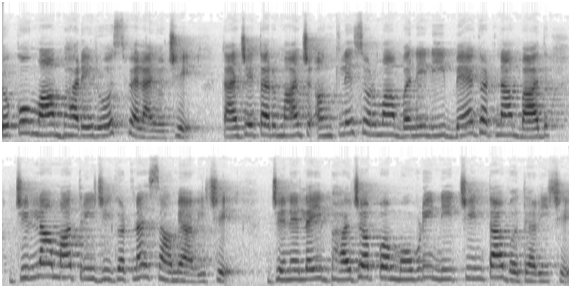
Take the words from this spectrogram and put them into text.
લોકોમાં ભારે રોષ ફેલાયો છે. તાજેતરમાં જ અંકલેશ્વરમાં બનેલી બે ઘટના બાદ જિલ્લામાં ત્રીજી ઘટના સામે આવી છે, જેને લઈ ભાજપ મોવડીની ચિંતા વધારી છે.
